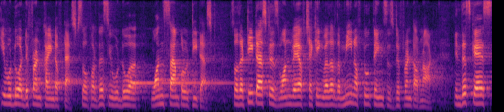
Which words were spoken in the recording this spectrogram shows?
you would do a different kind of test. So, for this you would do a one sample t test. So, the t test is one way of checking whether the mean of two things is different or not. In this case,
